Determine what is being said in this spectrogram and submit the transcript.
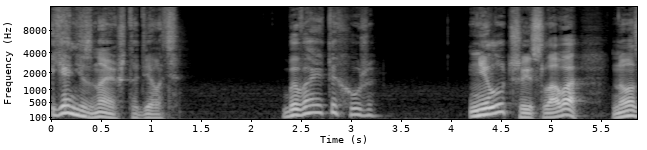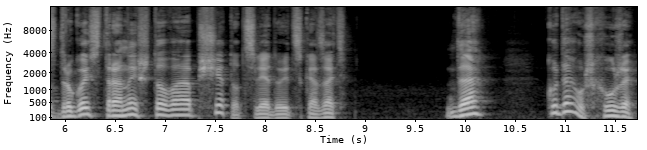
я не знаю, что делать. Бывает и хуже. Не лучшие слова, но, с другой стороны, что вообще тут следует сказать? Да, куда уж хуже.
